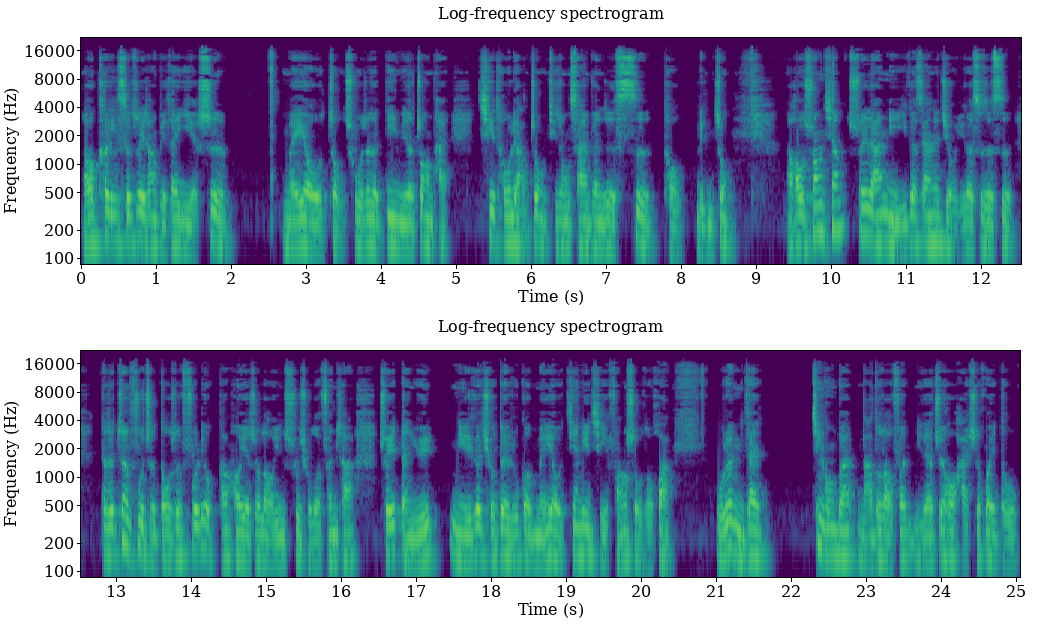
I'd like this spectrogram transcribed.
然后柯林斯这一场比赛也是没有走出这个低迷的状态，七投两中，其中三分是四投零中。然后双枪虽然你一个三十九，一个四十四，但是正负值都是负六，刚好也是老鹰输球的分差，所以等于你一个球队如果没有建立起防守的话，无论你在进攻端拿多少分，你在最后还是会都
